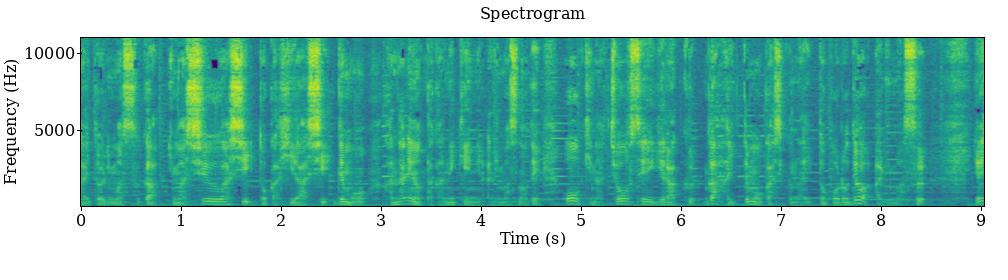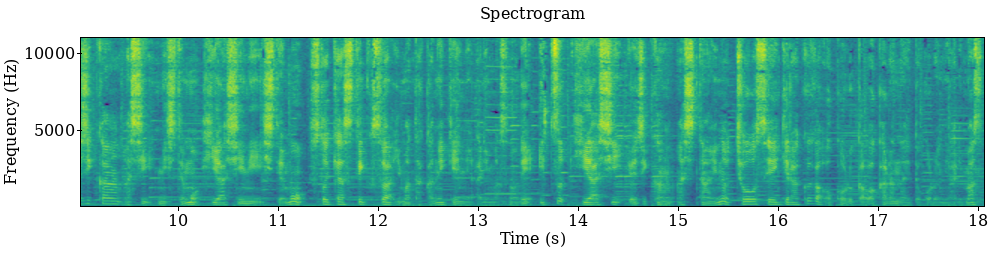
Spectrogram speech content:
えておりますが、今、週足とか日足でもかなりの高値圏にありますので、大きな調整下落が入ってもおかしくないところではあります。4時間足にしても、日足にしても、ストキャスティクスは今高値圏にありますので、いつ日足4時間足単位の調整下落が起こるかわからないところにあります。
